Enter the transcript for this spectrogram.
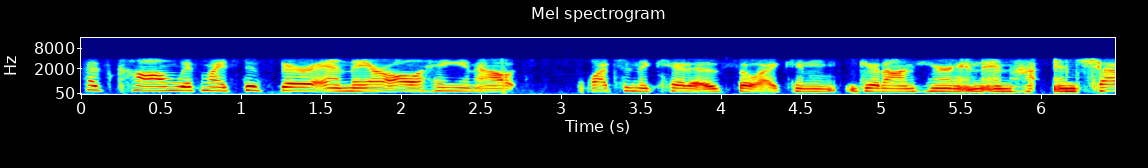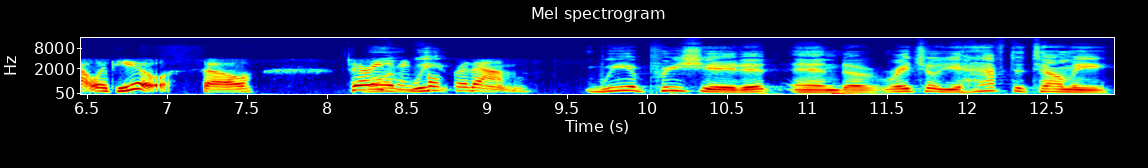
has come with my sister, and they are all hanging out watching the kiddos, so I can get on here and and, and chat with you. So very well, thankful we, for them we appreciate it. And uh, Rachel, you have to tell me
